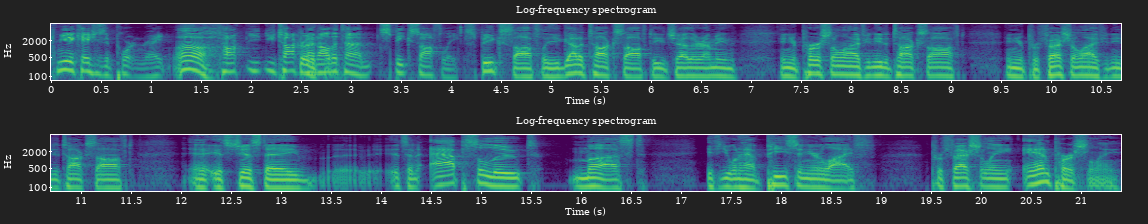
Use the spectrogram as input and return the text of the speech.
Communication is important, right? Oh, talk. You, you talk about it all the time. Speak softly. speak softly. You got to talk soft to each other. I mean, in your personal life, you need to talk soft. In your professional life, you need to talk soft. It's just a, it's an absolute must if you want to have peace in your life, professionally and personally,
